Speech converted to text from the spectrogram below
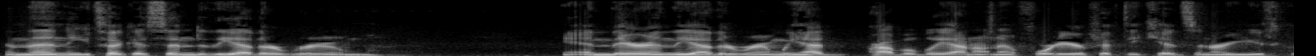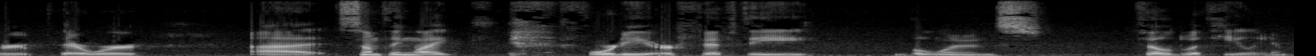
And then he took us into the other room and they're in the other room. We had probably, I don't know, 40 or 50 kids in our youth group. There were uh, something like 40 or 50 balloons filled with helium.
